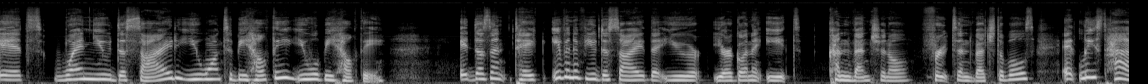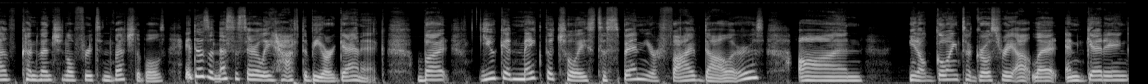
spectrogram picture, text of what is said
It's when you decide you want to be healthy, you will be healthy. It doesn't take even if you decide that you're you're going to eat conventional fruits and vegetables, at least have conventional fruits and vegetables. It doesn't necessarily have to be organic, but you can make the choice to spend your $5 on you know, going to grocery outlet and getting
